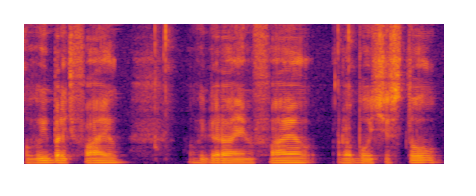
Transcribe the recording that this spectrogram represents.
выбрать файл Выбираем файл, рабочий стол.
